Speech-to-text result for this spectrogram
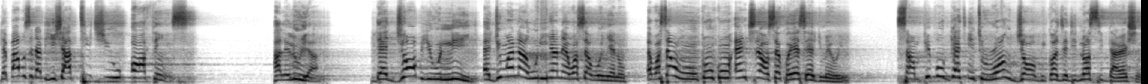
the Bible said that He shall teach you all things. Hallelujah. The job you need, a some people get into wrong job because they did not seek direction.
